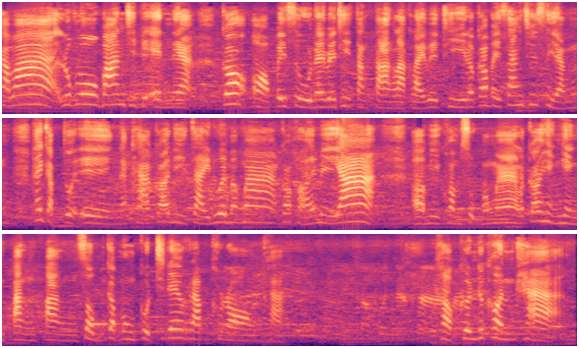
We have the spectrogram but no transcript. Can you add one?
ค่ะว่าลูกๆบ้าน TPN เนี่ยก็ออกไปสู่ในเวทีต่างๆ หลากหลายเวที แล้วก็ไปสร้างชื่อเสียงให้กับตัวเองนะคะ ก็ดีใจด้วยมากๆ ก็ขอให้เมย่ามีความสุขมากๆ แล้วก็เฮงๆปังๆ สมกับมงกุฎที่ได้รับครองค่ะ ขอบคุณนะคะขอบคุณทุกคนค่ะ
